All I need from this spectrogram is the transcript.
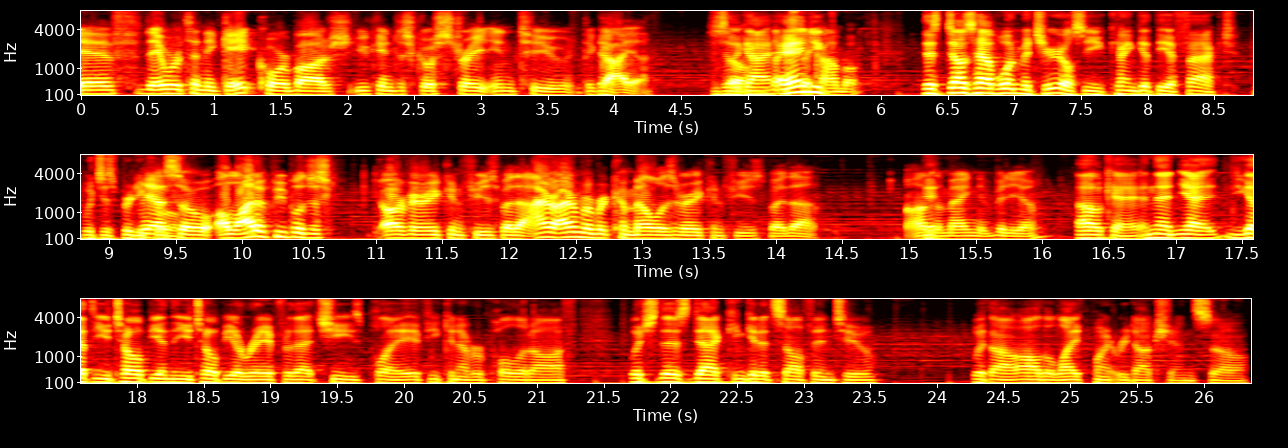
if they were to negate Corbage, you can just go straight into the Gaia. Into the Gaia. And the you- combo. This does have one material, so you can get the effect, which is pretty Yeah, cool. so a lot of people just are very confused by that. I, I remember Kamel was very confused by that on It- the magnet video. Okay, and then yeah, you got the Utopia and the Utopia Ray for that cheese play if you can ever pull it off, which this deck can get itself into without all the life point reduction. So,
